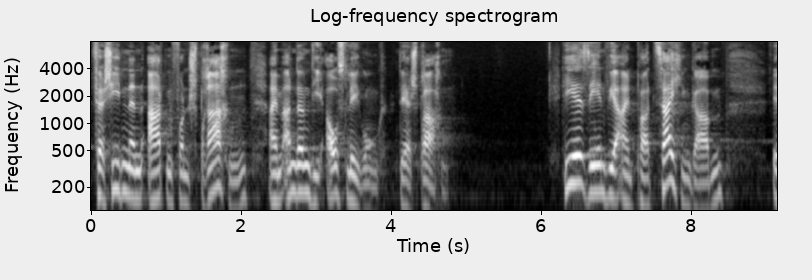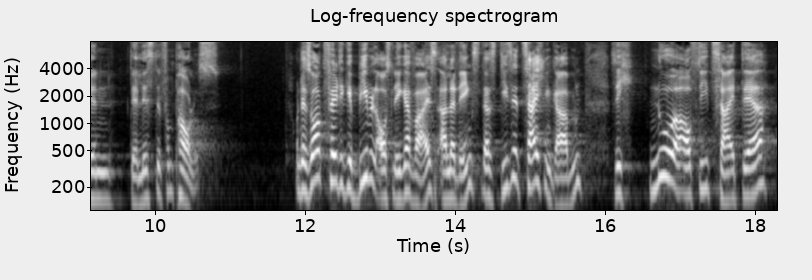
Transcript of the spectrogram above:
verschiedenen Arten von Sprachen, einem anderen die Auslegung der Sprachen. Hier sehen wir ein paar Zeichengaben in der Liste von Paulus. Und der sorgfältige Bibelausleger weiß allerdings, dass diese Zeichengaben sich nur auf die Zeit der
